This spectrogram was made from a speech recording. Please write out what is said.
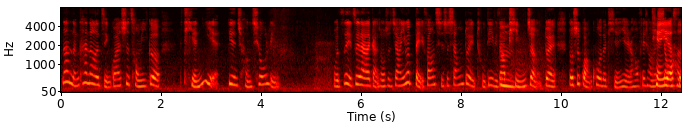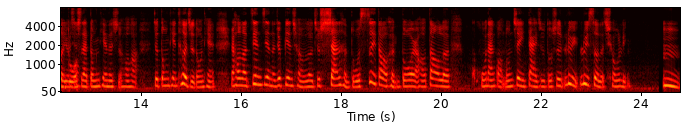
那能看到的景观是从一个。田野变成丘陵，我自己最大的感受是这样，因为北方其实相对土地比较平整，对，都是广阔的田野，然后非常的萧瑟，尤其是在冬天的时候哈，就冬天特指冬天，然后呢，渐渐的就变成了就山很多，隧道很多，然后到了湖南、广东这一带就都是绿绿色的丘陵，嗯，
